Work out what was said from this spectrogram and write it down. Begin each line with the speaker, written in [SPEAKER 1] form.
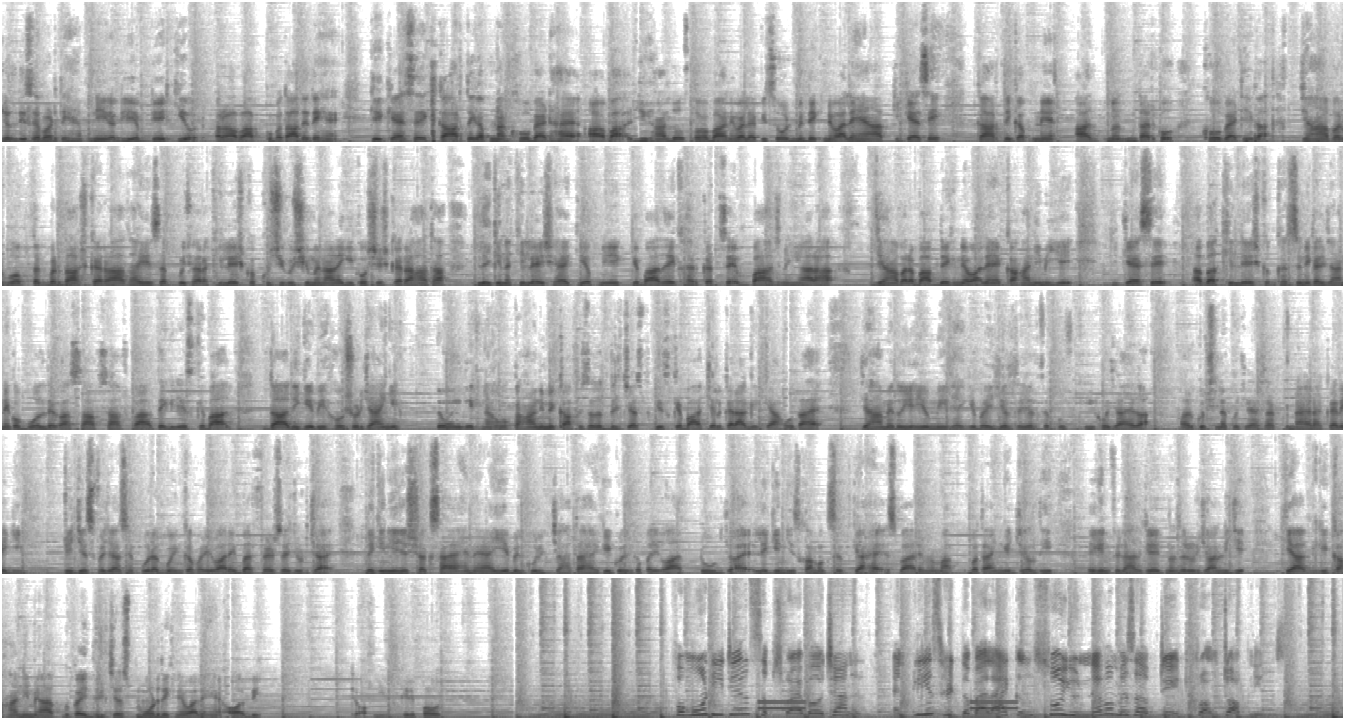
[SPEAKER 1] जल्दी से बढ़ते हैं अपनी अगली अपडेट की ओर। और अब आपको बता देते हैं कि कैसे कार्तिक अपना खो बैठा है। आप जी हाँ दोस्तों, अब आने वाले एपिसोड में देखने वाले हैं आप कि कैसे कार्तिक अपने आत्मंतर को खो बैठेगा। जहाँ पर वो अब तक बर्दाश्त कर रहा था, ये सब कुछ और अखिलेश को खुशी खुशी मनाने की कोशिश कर रहा था। लेकिन अखिलेश है कि अपनी एक के बाद एक हरकत से बाज नहीं आ रहा। जहाँ पर अब आप देखने वाले हैं कहानी में ये कि कैसे अब अखिलेश को घर से निकल जाने को बोल देगा साफ़ साफ़ कहा इसके बाद दादी के भी होश उड़ जाएँगे। तो वही देखना वो कहानी में काफ़ी ज़्यादा दिलचस्प कि इसके बाद चलकर आगे क्या होता है। जहाँ हमें तो यही उम्मीद है कि भाई जल्द से जल्द से कुछ ठीक हो जाएगा और कुछ ना कुछ ऐसा नायरा करेगी। कि जिस वजह से पूरा गोइंका परिवार एक बार फिर से जुड़ जाए। लेकिन ये जो शख्स आया है नया ये बिल्कुल चाहता है कि गोइंका परिवार टूट जाए। लेकिन इसका मकसद क्या है इस बारे में हम आपको बताएँगे जल्द ही। लेकिन फ़िलहाल के इतना ज़रूर जान लीजिए कि आगे की कहानी में आपको कई दिलचस्प मोड़ दिखने वाले हैं और भी। टॉप न्यूज़ की report.
[SPEAKER 2] For more details, subscribe our channel and please hit the bell icon so you never miss an update from top news.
